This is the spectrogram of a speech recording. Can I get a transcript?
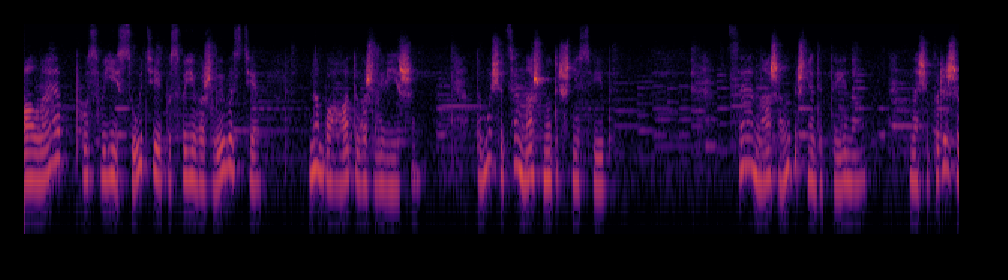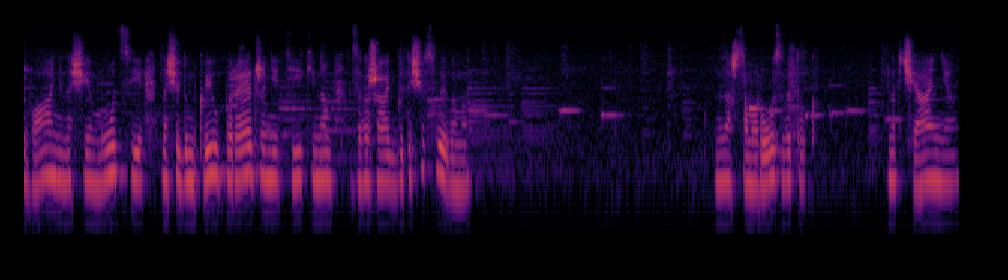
але по своїй суті, по своїй важливості набагато важливіше. Тому що це наш внутрішній світ, це наша внутрішня дитина, наші переживання, наші емоції, наші думки, упередження, ті, які нам заважають бути щасливими. Наш саморозвиток, навчання,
